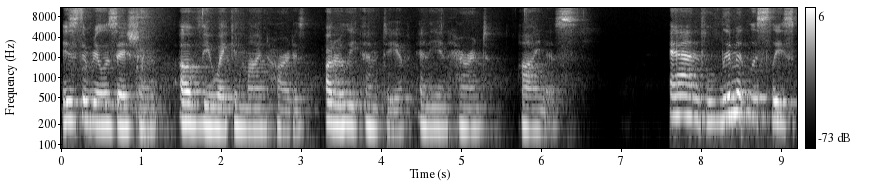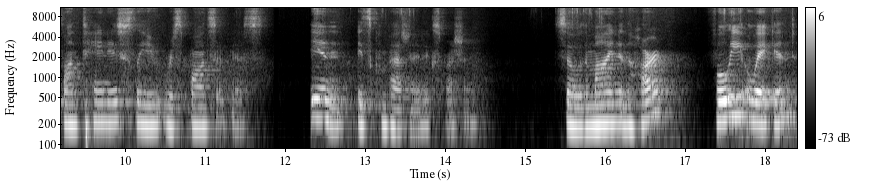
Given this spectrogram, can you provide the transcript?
is the realization of the awakened mind heart is utterly empty of any inherent I-ness and limitlessly spontaneously responsiveness in its compassionate expression. So the mind and the heart fully awakened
